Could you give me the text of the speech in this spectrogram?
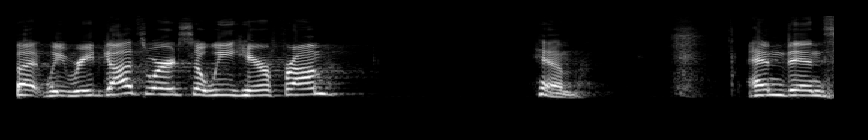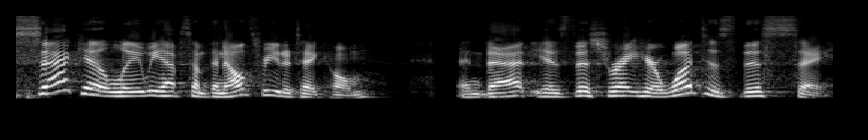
But we read God's word, so we hear from Him. And then, secondly, we have something else for you to take home, and that is this right here. What does this say?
